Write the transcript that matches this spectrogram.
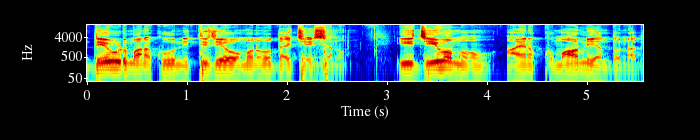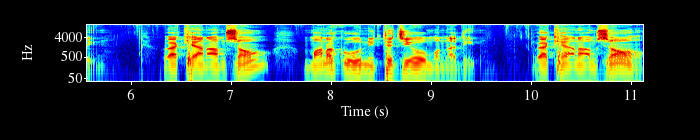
దేవుడు మనకు నిత్య జీవమును దయచేశాను ఈ జీవము ఆయన కుమారుని అందున్నది. వ్యాఖ్యానాంశం మనకు నిత్య జీవమున్నది వ్యాఖ్యానాంశం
